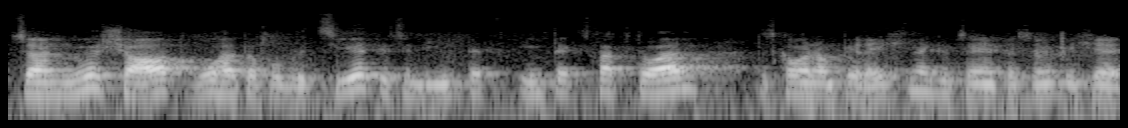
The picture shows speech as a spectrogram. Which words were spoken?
sondern nur schaut, wo hat er publiziert, das sind die Impact-Faktoren, das kann man dann berechnen, gibt es eine persönliche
